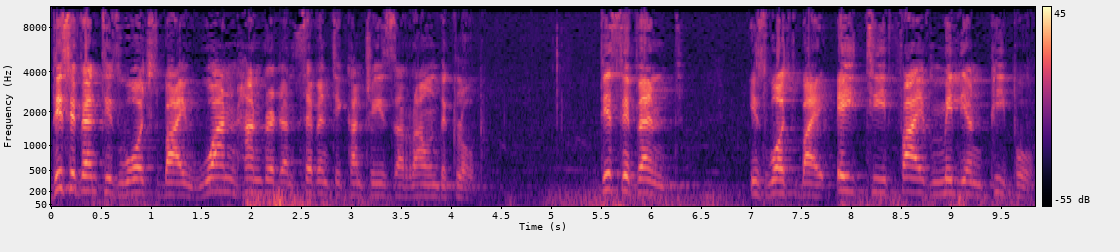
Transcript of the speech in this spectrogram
This event is watched by 170 countries around the globe. This event is watched by 85 million people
